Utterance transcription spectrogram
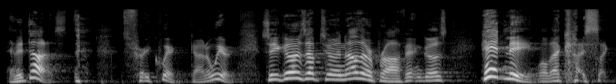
And it does. it's very quick, kind of weird. So he goes up to another prophet and goes, Hit me. Well, that guy's like,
